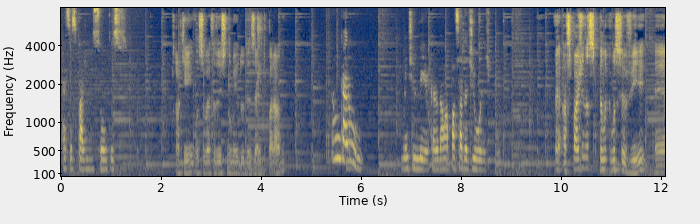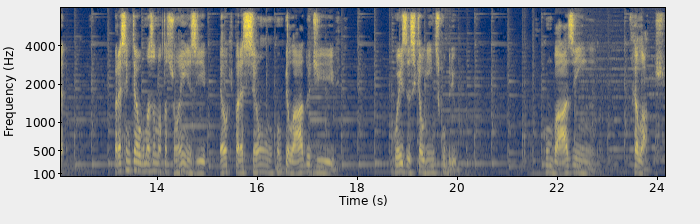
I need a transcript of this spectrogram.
essas páginas soltas. Ok, você vai fazer isso no meio do deserto parado. Eu não quero realmente ler, eu quero dar uma passada de olho, tipo. É, as páginas, pelo que você vê, é, parecem ter algumas anotações e é o que parece ser um compilado de coisas que alguém descobriu, com base em relatos.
